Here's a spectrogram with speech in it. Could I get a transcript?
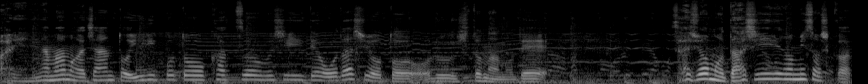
あれなママがちゃんといりことかつお節でお出汁を取る人なので最初はもうだし入りの味噌しか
